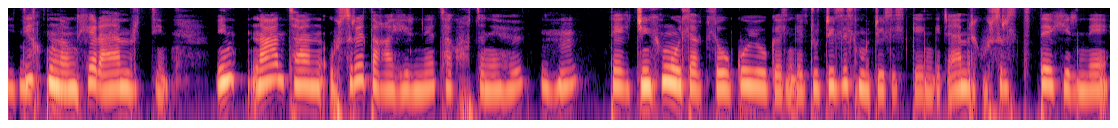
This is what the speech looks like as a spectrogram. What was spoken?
Эдит нь үнэхээр амар тийм. Энд наан цаана өсрээд байгаа хэрнээ цаг хугацааны хувь. Аа. Тэг жинхэнэ үйл явдал үгүй юу гэл ингээл жүжиглэлт мүжиглэлт гэ ингээд амар их өсрэлттэй хэрнээ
